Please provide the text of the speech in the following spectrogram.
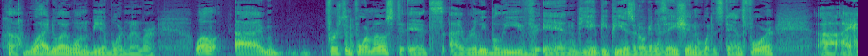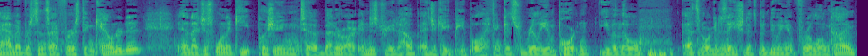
Huh, why do I want to be a board member? Well, I'm first and foremost, it's I really believe in the APP as an organization and what it stands for. Uh, I have ever since I first encountered it, and I just want to keep pushing to better our industry to help educate people. I think it's really important, even though as an organization it's been doing it for a long time.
